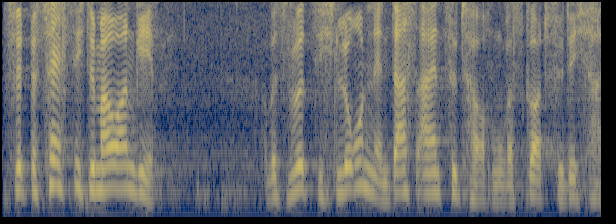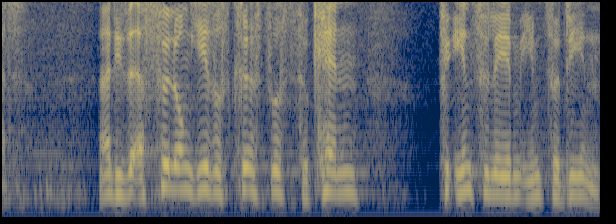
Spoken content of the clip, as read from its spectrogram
Es wird befestigte Mauern geben. Aber es wird sich lohnen, in das einzutauchen, was Gott für dich hat. Diese Erfüllung, Jesus Christus zu kennen, für ihn zu leben, ihm zu dienen.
